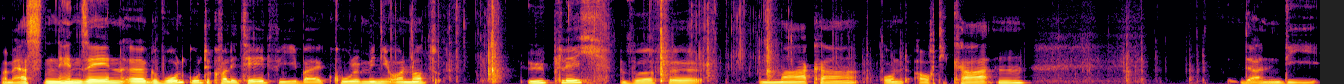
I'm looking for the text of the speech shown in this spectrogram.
Beim ersten Hinsehen äh, gewohnt gute Qualität, wie bei Cool Mini or Not üblich. Würfel, Marker und auch die Karten. Dann die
